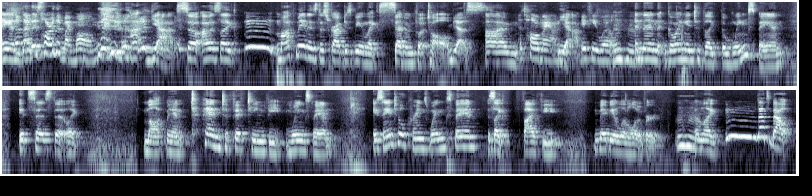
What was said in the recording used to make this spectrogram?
and That's that like is taller than my mom. I, yeah. So I was like, mm, Mothman is described as being like seven foot tall. yes. Um, a tall man, Yeah. if you will. Mm-hmm. And then going into like the wingspan, it says that like Mothman 10 to 15 feet wingspan. A sandhill crane's wingspan is like five feet, maybe a little over. Mm-hmm. I'm like, mm, that's about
